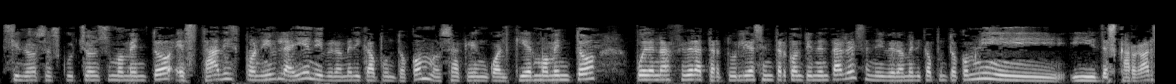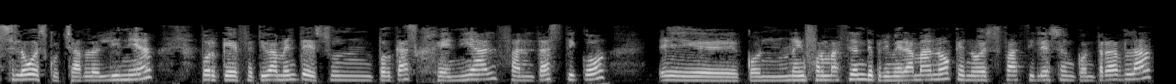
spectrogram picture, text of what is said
si no se escuchó en su momento, está disponible ahí en iberoamérica.com. O sea que en cualquier momento pueden acceder a tertulias intercontinentales en iberoamérica.com y, y descargárselo o escucharlo en línea, porque efectivamente es un podcast genial, fantástico, eh, con una información de primera mano que no es fácil eso encontrarla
